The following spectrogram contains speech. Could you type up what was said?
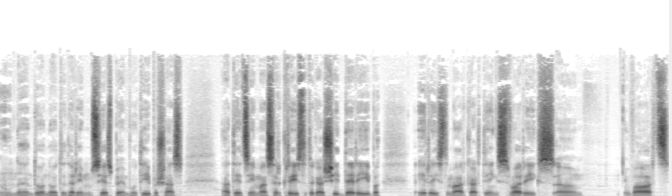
un uh, dodot tad arī mums iespēju būt īpašās attiecībās ar Kristu. Tā kā šī derība ir īstenībā ārkārtīgi svarīgs um, vārds,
